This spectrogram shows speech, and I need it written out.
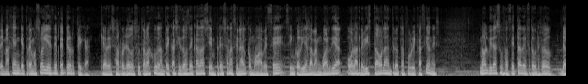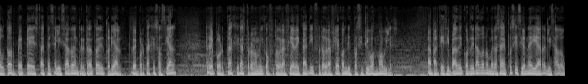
La imagen que traemos hoy es de Pepe Ortega, que ha desarrollado su trabajo durante casi dos décadas en prensa nacional como ABC, Cinco Días La Vanguardia o la revista Hola, entre otras publicaciones. No olvida su faceta de fotografía de autor. Pepe está especializado en retrato editorial, reportaje social, reportaje gastronómico, fotografía de calle y fotografía con dispositivos móviles. Ha participado y coordinado numerosas exposiciones y ha realizado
